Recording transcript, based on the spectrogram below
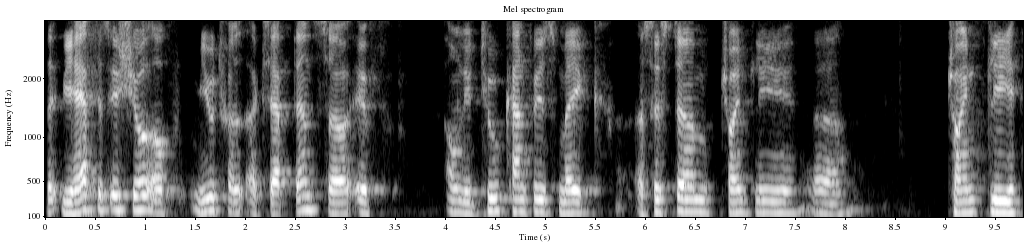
We have this issue of mutual acceptance. So if only two countries make a system jointly uh, jointly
